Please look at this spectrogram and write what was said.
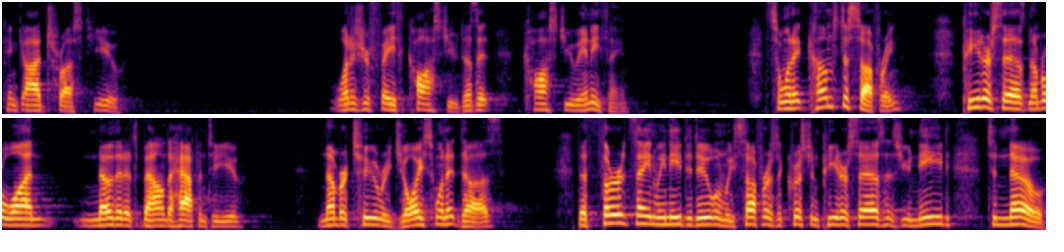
Can God trust you? What does your faith cost you? Does it cost you anything? So when it comes to suffering, Peter says, number one, know that it's bound to happen to you. Number two, rejoice when it does. The third thing we need to do when we suffer as a Christian, Peter says, is you need to know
